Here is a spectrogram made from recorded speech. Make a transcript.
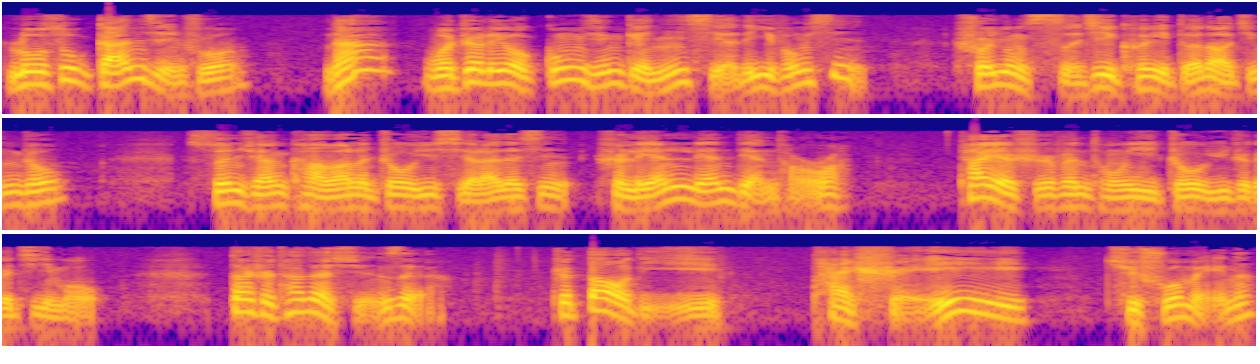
鲁肃赶紧说：“那我这里有公瑾给您写的一封信，说用此计可以得到荆州。”孙权看完了周瑜写来的信，是连连点头啊，他也十分同意周瑜这个计谋，但是他在寻思呀。这到底派谁去说媒呢？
